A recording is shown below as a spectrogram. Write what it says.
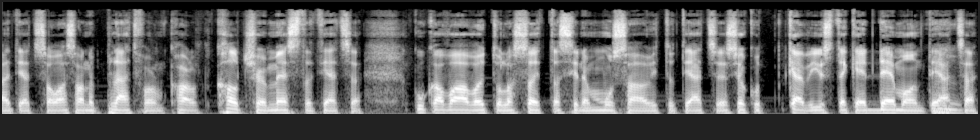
ja tiedätkö, se on vaan sellainen platform, cul- culture mesta, tiedätkö. Kuka vaan voi tulla soittaa sinne musaa, vittu, tiedätkö. Jos joku kävi just tekee demon, tiedätkö, mm.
